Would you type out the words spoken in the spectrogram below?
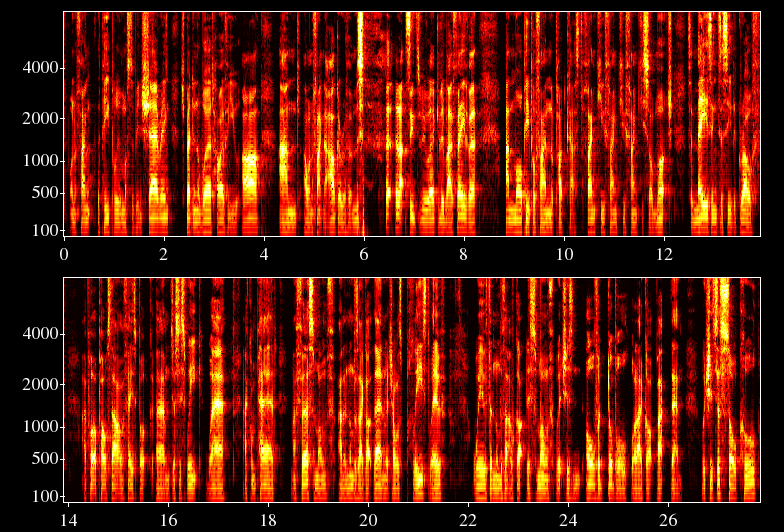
I want to thank the people who must have been sharing, spreading the word however you are. And I want to thank the algorithms that seem to be working in my favor and more people finding the podcast. Thank you, thank you, thank you so much. It's amazing to see the growth. I put a post out on Facebook um, just this week where I compared my first month and the numbers I got then, which I was pleased with, with the numbers that I've got this month, which is over double what I got back then, which is just so cool.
